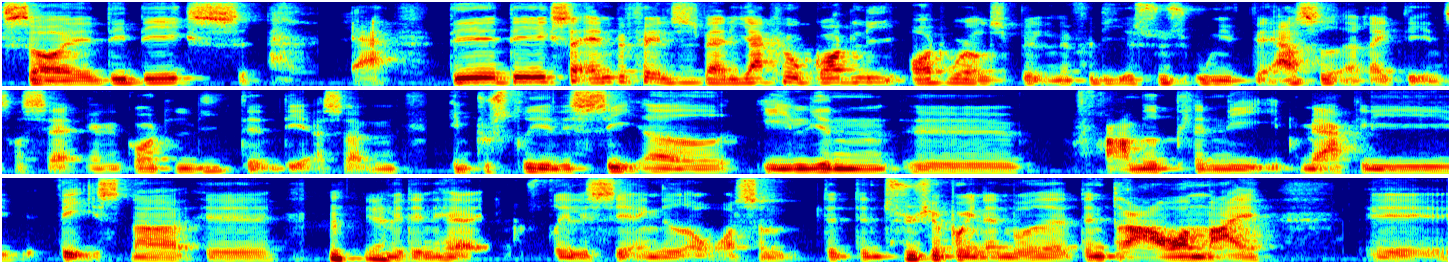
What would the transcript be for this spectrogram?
så øh, det, det er ikke... Ja, det, det er ikke så anbefalesværdigt. Jeg kan jo godt lide Oddworld-spillene, fordi jeg synes, universet er rigtig interessant. Jeg kan godt lide den der sådan industrialiserede alien øh, fremmed planet, mærkelige væsner øh, ja. med den her industrialisering nedover, som den, den synes jeg på en eller anden måde, den drager mig. Øh,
